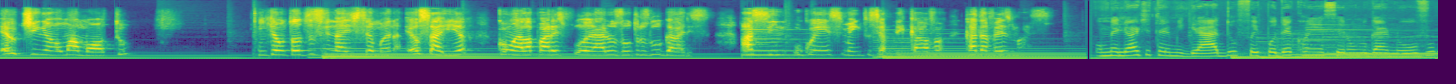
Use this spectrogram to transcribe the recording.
Eu tinha uma moto, então todos os finais de semana eu saía com ela para explorar os outros lugares. Assim, o conhecimento se aplicava cada vez mais. O melhor de ter migrado foi poder conhecer um lugar novo,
